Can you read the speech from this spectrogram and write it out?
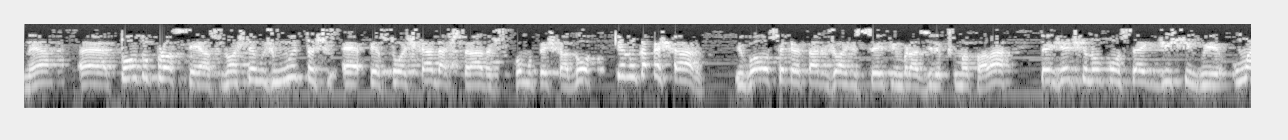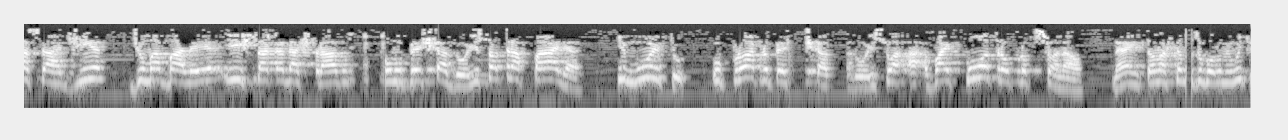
né, é, todo o processo. Nós temos muitas é, pessoas cadastradas como pescador que nunca pescaram. Igual o secretário Jorge Seif em Brasília costuma falar, tem gente que não consegue distinguir uma sardinha de uma baleia e está cadastrado como pescador. Isso atrapalha e muito o próprio pescador. Isso vai contra o profissional. Né? Então, nós temos um volume muito,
